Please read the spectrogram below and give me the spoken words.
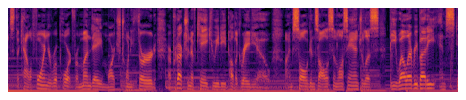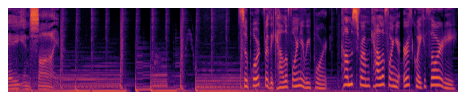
That's the California Report for Monday, March 23rd, a production of KQED Public Radio. I'm Saul Gonzalez in Los Angeles. Be well, everybody, and stay inside. Support for the California Report comes from California Earthquake Authority,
